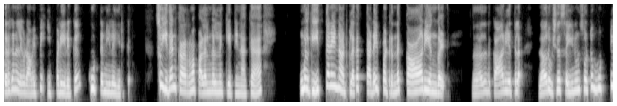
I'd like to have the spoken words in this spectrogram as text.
கிரக நிலையோட அமைப்பு இப்படி இருக்கு கூட்டணியில இருக்கு. சோ இதன் காரணமா பலன்கள்னு கேட்டினாக்க உங்களுக்கு இத்தனை நாட்களாக தடைப்பட்டிருந்த காரியங்கள் அதாவது இந்த காரியத்துல ஏதாவது ஒரு விஷயத்த செய்யணும்னு சொல்லிட்டு முட்டி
